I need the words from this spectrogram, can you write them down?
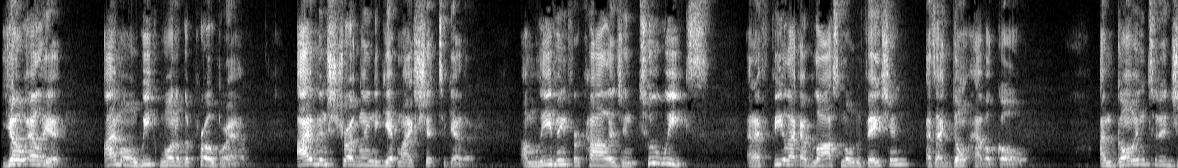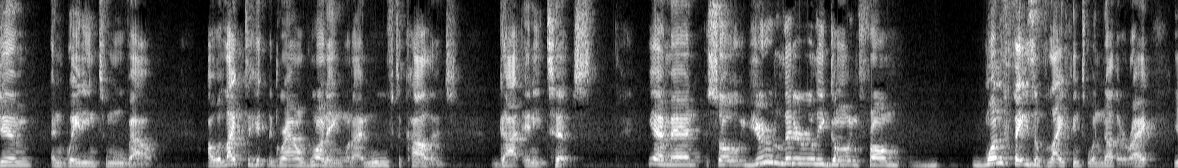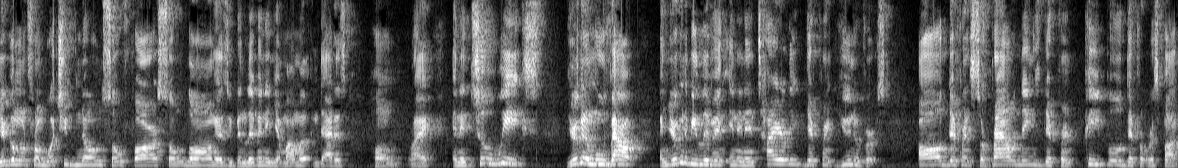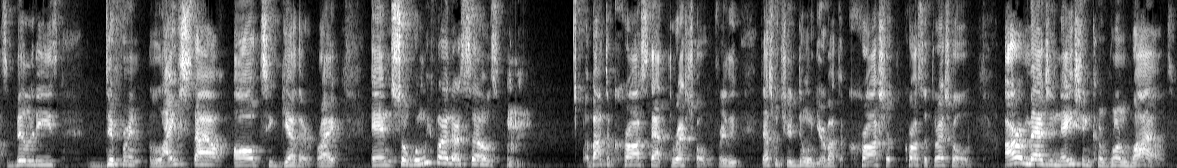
Yo, Elliot, I'm on week one of the program. I've been struggling to get my shit together. I'm leaving for college in two weeks, and I feel like I've lost motivation as I don't have a goal. I'm going to the gym and waiting to move out. I would like to hit the ground running when I move to college. Got any tips? Yeah, man. So you're literally going from one phase of life into another, right? You're going from what you've known so far, so long as you've been living in your mama and dad's home, right? And in two weeks, you're going to move out and you're going to be living in an entirely different universe. All different surroundings, different people, different responsibilities, different lifestyle all together, right? And so when we find ourselves about to cross that threshold, really, that's what you're doing. You're about to cross cross the threshold. Our imagination can run wild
